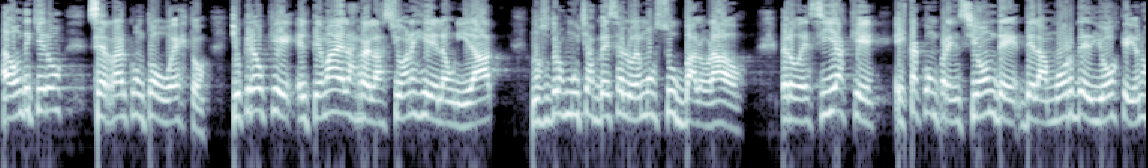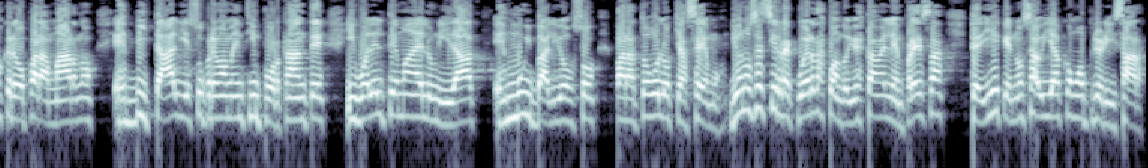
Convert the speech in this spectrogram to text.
¿A dónde quiero cerrar con todo esto? Yo creo que el tema de las relaciones y de la unidad, nosotros muchas veces lo hemos subvalorado pero decía que esta comprensión de, del amor de Dios, que Dios nos creó para amarnos, es vital y es supremamente importante. Igual el tema de la unidad es muy valioso para todo lo que hacemos. Yo no sé si recuerdas cuando yo estaba en la empresa, te dije que no sabía cómo priorizar.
